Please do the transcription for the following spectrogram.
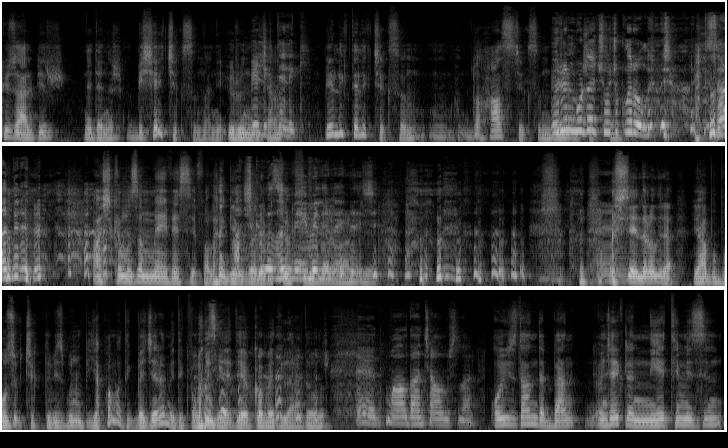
güzel bir ne denir? Bir şey çıksın hani ürün diyeceğim. Birliktelik. Çıksın. Haz çıksın. Ürün burada çıksın. çocuklar oluyor. Güzel bir ürün. Aşkımızın meyvesi falan gibi böyle bir Aşkımızın Türk filmleri vardır ya. O şeyler olur ya. Ya bu bozuk çıktı biz bunu yapamadık, beceremedik falan diye, diye komedilerde olur. evet maldan çalmışlar. O yüzden de ben öncelikle niyetimizin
